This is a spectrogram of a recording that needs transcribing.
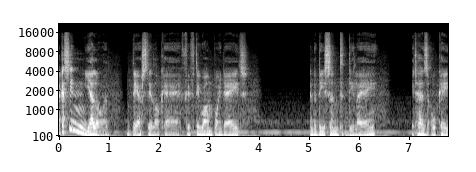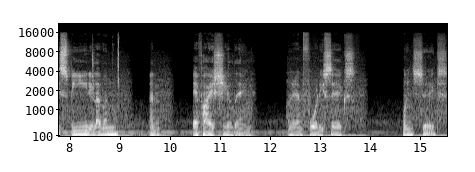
I guess in yellow they are still okay. 51.8 and a decent delay. It has okay speed, 11, and high shielding, 146.6.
